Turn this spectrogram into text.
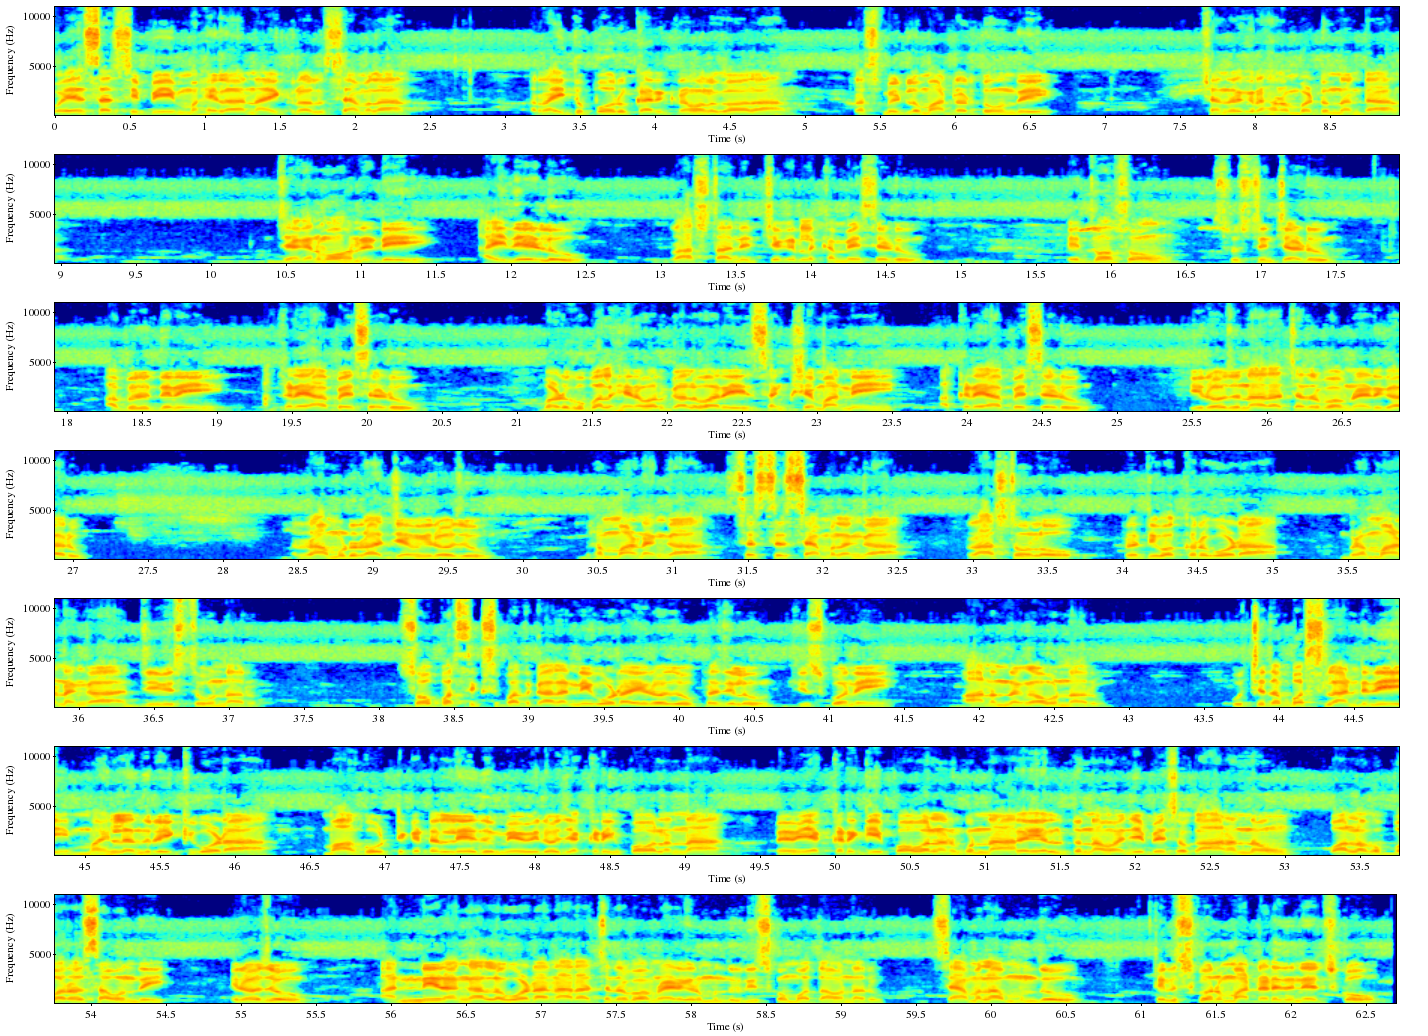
వైఎస్ఆర్సీపీ మహిళా నాయకురాలు శ్యామల రైతు పోరు కార్యక్రమాలు గల ప్రెస్ మీట్లో మాట్లాడుతూ ఉంది. చంద్రగ్రహణం పట్టుందంట. జగన్మోహన్ రెడ్డి ఐదేళ్ళు రాష్ట్రాన్ని చీకట్ల కమ్మేశాడు. విధ్వంసం సృష్టించాడు. అభివృద్ధిని అక్కడే ఆపేశాడు. బడుగు బలహీన వర్గాల వారి సంక్షేమాన్ని అక్కడే ఆపేశాడు. ఈరోజు నారా చంద్రబాబు నాయుడు గారు రాముడు రాజ్యం ఈరోజు బ్రహ్మాండంగా సస్యశ్యామలంగా రాష్ట్రంలో ప్రతి ఒక్కరు కూడా బ్రహ్మాండంగా జీవిస్తూ ఉన్నారు. సూపర్ సిక్స్ పథకాలన్నీ కూడా ఈరోజు ప్రజలు తీసుకొని ఆనందంగా ఉన్నారు. ఉచిత బస్సు లాంటిది మహిళలందరూ ఎక్కి కూడా మాకు టికెట్ లేదు మేము ఈరోజు ఎక్కడికి పోవాలన్నా మేము ఎక్కడికి పోవాలనుకున్నా వెళ్తున్నాం అని చెప్పేసి ఒక ఆనందం వాళ్ళ ఒక భరోసా ఉంది. ఈరోజు అన్ని రంగాల్లో కూడా నారా చంద్రబాబు నాయుడు గారు ముందుకు తీసుకొని పోతా ఉన్నారు. శ్యామల ముందు తెలుసుకొని మాట్లాడేది నేర్చుకో.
